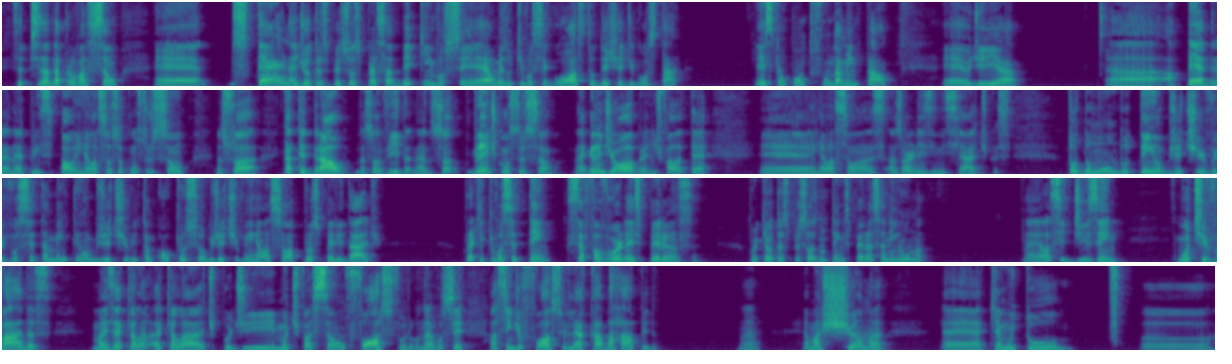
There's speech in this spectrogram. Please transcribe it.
Você precisa da aprovação é, externa de outras pessoas para saber quem você é, ou mesmo que você gosta ou deixa de gostar? Esse é o ponto fundamental. É, eu diria a, a pedra né, principal em relação à sua construção, da sua catedral da sua vida, né, da sua grande construção, né, grande obra, a gente fala até é, em relação às, às ordens iniciáticas. Todo mundo tem um objetivo e você também tem um objetivo. Então, qual que é o seu objetivo em relação à prosperidade? Para que, que você tem que ser a favor da esperança? Porque outras pessoas não têm esperança nenhuma. Né? Elas se dizem motivadas mas é aquela, aquela tipo de motivação fósforo, né? Você acende o fósforo e ele acaba rápido, né? É uma chama é, que é muito uh,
